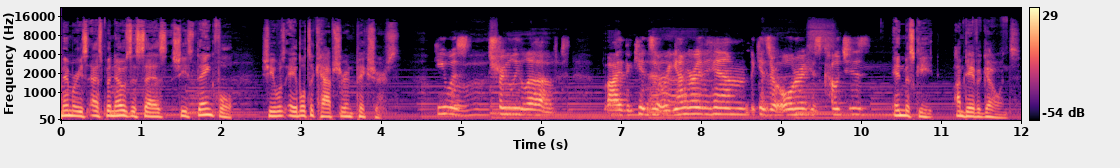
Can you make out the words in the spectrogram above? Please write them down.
Memories Espinoza says she's thankful she was able to capture in pictures. He was truly loved by the kids that were younger than him, the kids that were older, his coaches. In Mesquite, I'm David Goins.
